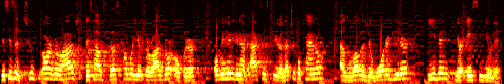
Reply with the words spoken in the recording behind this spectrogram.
This is a two car garage. This house does come with your garage door opener. Over here, you're gonna have access to your electrical panel, as well as your water heater, even your AC unit.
